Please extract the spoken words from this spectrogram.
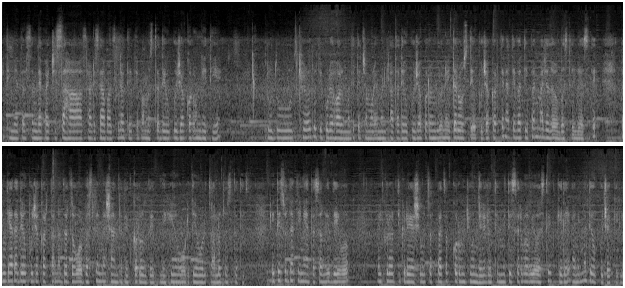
इथे मी आता संध्याकाळचे सहा साडेसहा वाजले होते तेव्हा मस्त देवपूजा करून घेते आहे रुदूत खेळत होती पुढे हॉलमध्ये त्याच्यामुळे म्हटलं आता देवपूजा करून घेऊ नाही तर रोज देवपूजा करते ना तेव्हा ती पण माझ्याजवळ बसलेली असते. पण ती आता देवपूजा करताना जर जवळ बसली ना शांततेत करूच देत नाही. हे ओढ ते ओढ चालूच असतं तिचं. इथे सुद्धा तिने आता सगळे देव इकडं तिकडे असे उचकपाचक करून ठेवून दिलेले होते. मी ते सर्व व्यवस्थित केले आणि मग देवपूजा केली.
